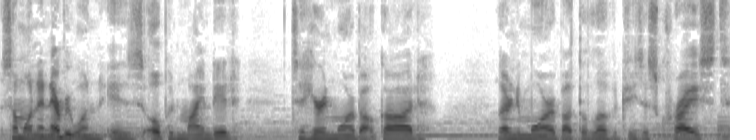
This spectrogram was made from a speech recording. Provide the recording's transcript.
someone and everyone is open-minded to hearing more about God, learning more about the love of Jesus Christ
